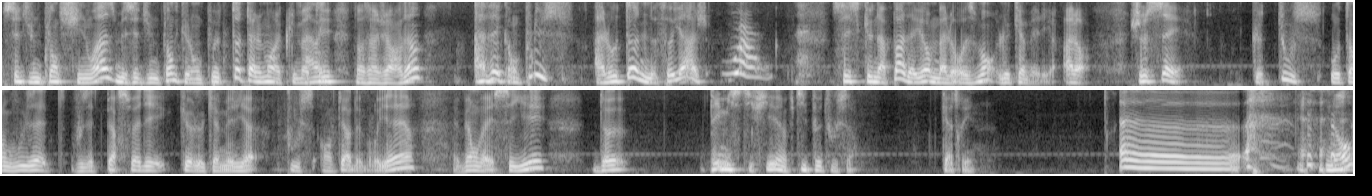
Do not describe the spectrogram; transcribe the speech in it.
c'est une plante chinoise, mais c'est une plante que l'on peut totalement acclimater Ah oui. dans un jardin, avec en plus, à l'automne, le feuillage. Waouh C'est ce que n'a pas d'ailleurs malheureusement le camélia. Alors, je sais que tous, autant que vous êtes, vous êtes persuadés que le camélia pousse en terre de bruyère, eh bien on va essayer de démystifier un petit peu tout ça. Catherine. Euh, Non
